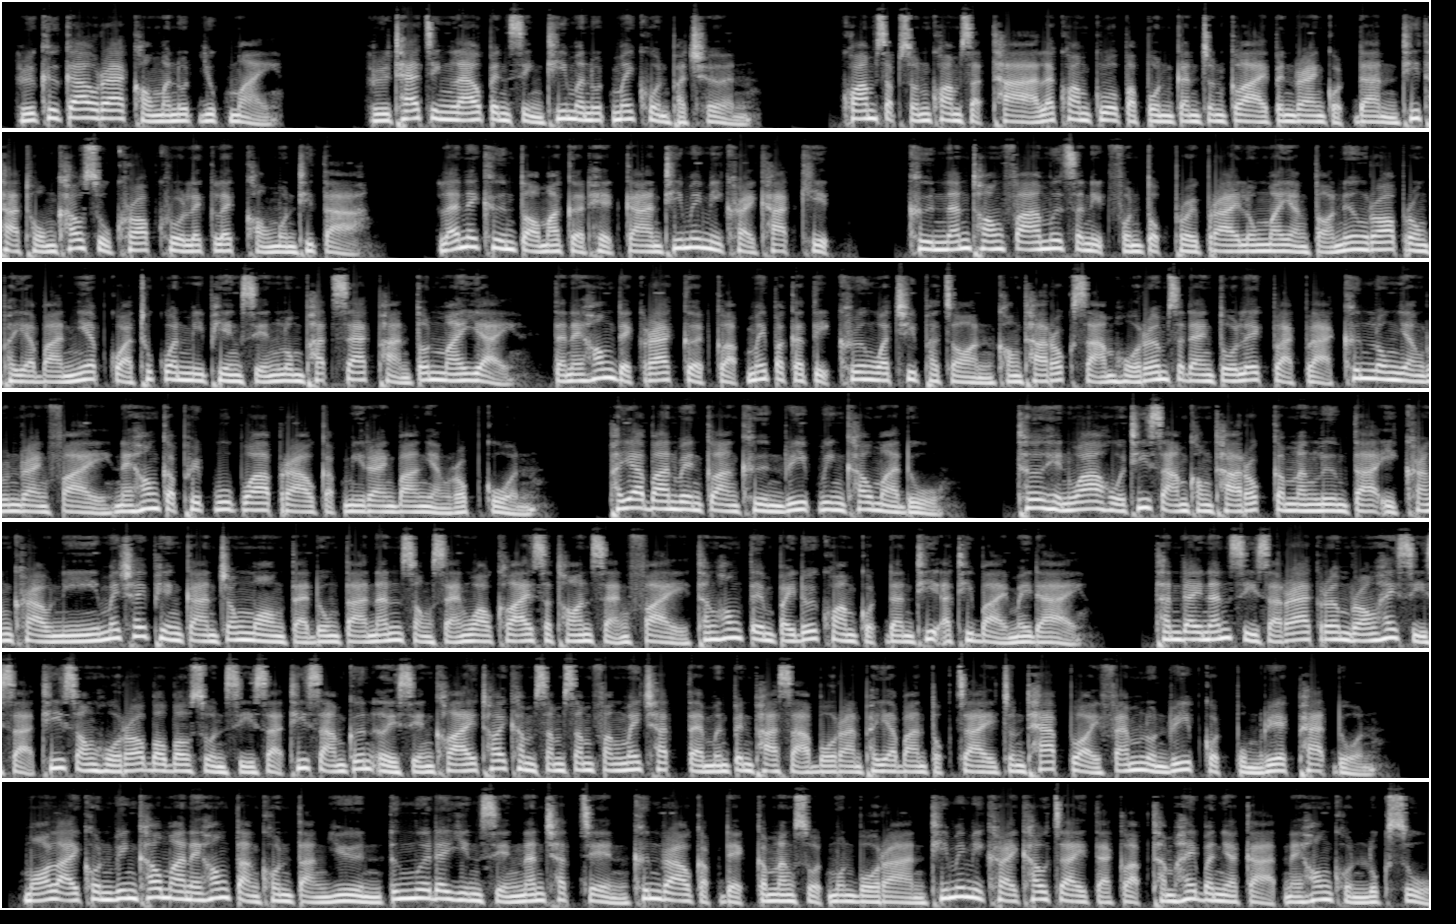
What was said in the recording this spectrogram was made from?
หรือคือก้าวแรกของมนุษย์ยุคใหม่ หรือแท้จริงแล้วเป็นสิ่งที่มนุษย์ไม่ควรเผชิญ ความสับสนความศรัทธาและความกลัวปะปนกันจนกลายเป็นแรงกดดันที่ถาโถมเข้าสู่ครอบครัวเล็กๆ ของมนทิตา และในคืนต่อมาเกิดเหตุการณ์ที่ไม่มีใครคาดคิด คืนนั้นท้องฟ้ามืดสนิทฝนตกโปรยปลายลงมาอย่างต่อเนื่องรอบโรงพยาบาลเงียบกว่าทุกวันมีเพียงเสียงลมพัดแทรกผ่านต้นไม้ใหญ่แต่ในห้องเด็กแรกเกิดกลับไม่ปกติเครื่องวัดชีพจร ของทารกสามหัวเริ่มแสดงตัวเลขแปลกๆ ขึ้นลงอย่างรุนแรงไฟ ในห้องกับพริบวูบว่าเปล่ากับมีแรงบางอย่างรบกวน ยาบาลเวรกลางคืนรีบวิ่งเข้ามาดู เธอเห็นว่าหัวที่สามของทารกกำลังลืมตาอีกครั้งคราวนี้ ไม่ใช่เพียงการจ้องมองแต่ดวงตานั้นส่องแสงวาวคล้ายสะท้อนแสงไฟ ทั้งห้องเต็มไปด้วยความกดดันที่อธิบายไม่ได้ทันใดนั้นศีรษะแรกเริ่มร้องให้ศีรษะที่สองหัวเราะเบาๆส่วนศีรษะที่สามเกินเอ่ยเสียงคล้ายถ้อยคำซ้ำๆฟังไม่ชัด แต่เหมือนเป็นภาษาโบราณพยาบาลตกใจ จนแทบปล่อยแฟ้มหล่นรีบกดปุ่มเรียกแพทย์ด่วน หมอหลายคนวิ่งเข้ามาในห้องต่างคนต่างยืน อึ้งเมื่อได้ยินเสียงนั้นชัดเจน ขึ้นราวกับเด็กกำลังสวดมนต์โบราณที่ไม่มีใครเข้าใจแต่กลับทำให้บรรยากาศในห้องขนลุกสู้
